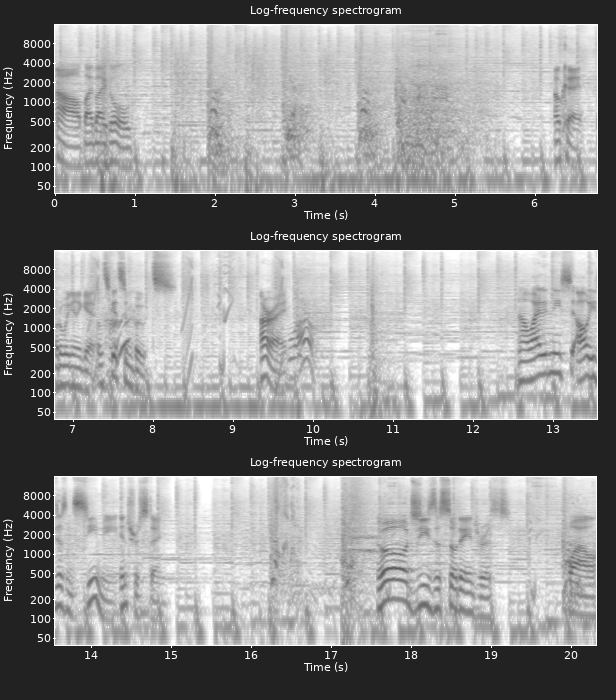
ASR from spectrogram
Oh, bye bye gold. Okay, what are we gonna get? Let's get some boots. All right. Whoa. Now, why didn't he see? Oh, he doesn't see me. Interesting. Oh, Jesus, so dangerous. Wow.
